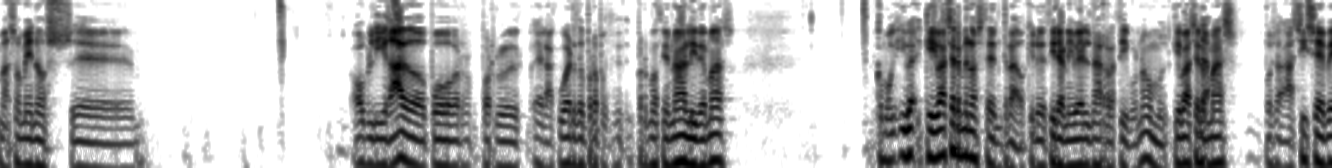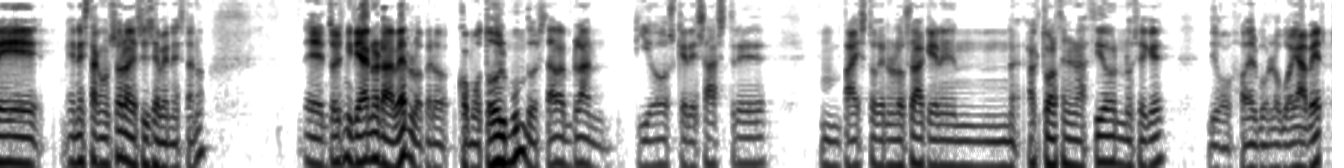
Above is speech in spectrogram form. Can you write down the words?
más o menos eh, obligado por, por el, acuerdo pro- promocional y demás. Como que iba, que iba a ser menos centrado, quiero decir, a nivel narrativo, ¿no? Que iba a ser Ya. más, pues así se ve en esta consola y así se ve en esta, ¿no? Eh, entonces mi idea no era verlo, pero como todo el mundo estaba en plan, Dios, qué desastre, para esto que no lo saquen en actual generación, no sé qué. Digo, joder, pues lo voy a ver,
